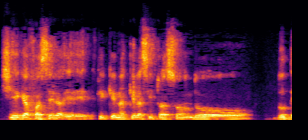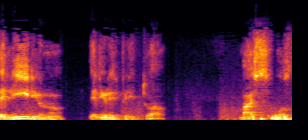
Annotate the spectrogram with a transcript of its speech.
chegue a fazer, eh, eh, fique naquela situação do, do delírio, não? delírio espiritual. Mas os,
